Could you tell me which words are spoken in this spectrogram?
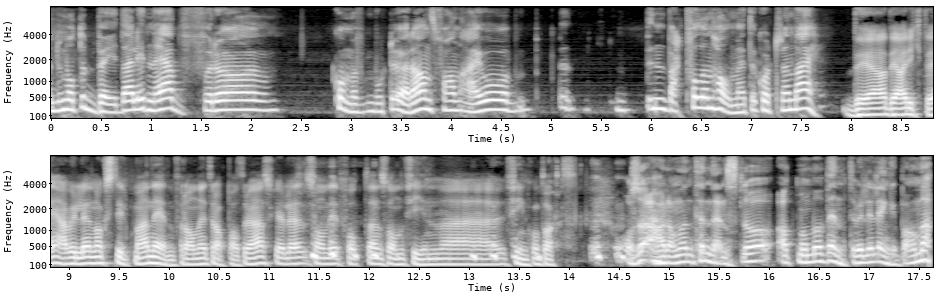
Men du måtte bøye deg litt ned for å komme bort til øret hans, for han er jo i hvert fall en halvmeter kortere enn deg. Det, det, er riktig. Jeg ville nok stilt meg nedenfor han i trappa, tror jeg. Skulle sånn vi fått en sånn fin, uh, fin kontakt. Og så har han en tendens til å, at man må vente veldig lenge på han, da.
